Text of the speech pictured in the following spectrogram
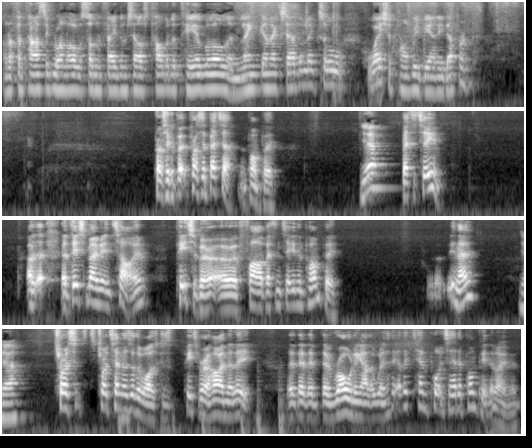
on a fantastic run, all of a sudden find themselves top of the table and Lincoln, etc. Like, so why should Pompey be any different? Perhaps, like a, perhaps they're better than Pompey. Yeah, Better team. Uh, At this moment in time, Peterborough are a far better team than Pompey. You know, yeah, try try telling us otherwise because Peterborough are high in the league. They're, they're, they're rolling out the win. I think are they ten points ahead of Pompey at the moment?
